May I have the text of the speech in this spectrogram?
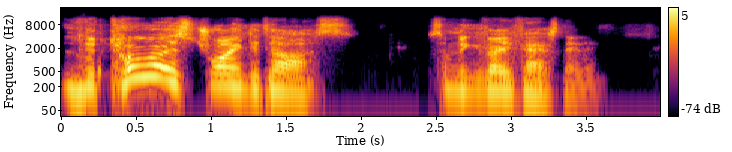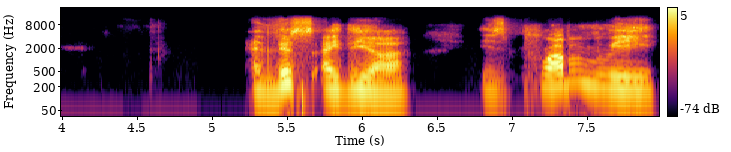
the Torah is trying to tell us something very fascinating. And this idea is probably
